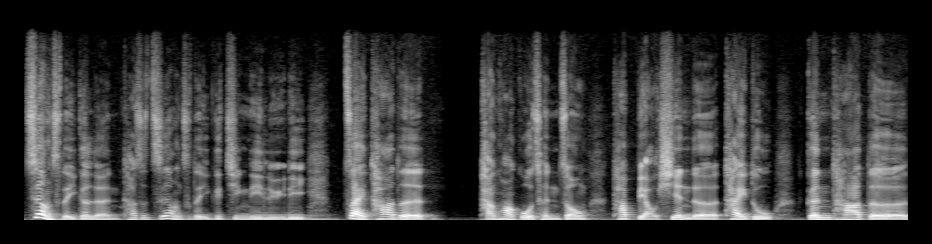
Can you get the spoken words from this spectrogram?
这样子的一个人，他是这样子的一个经历履历，在他的谈话过程中，他表现的态度跟他的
